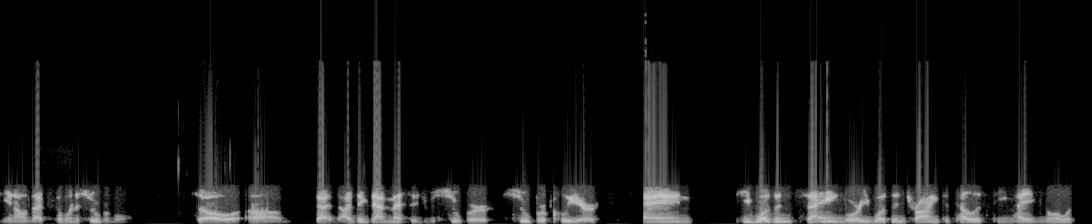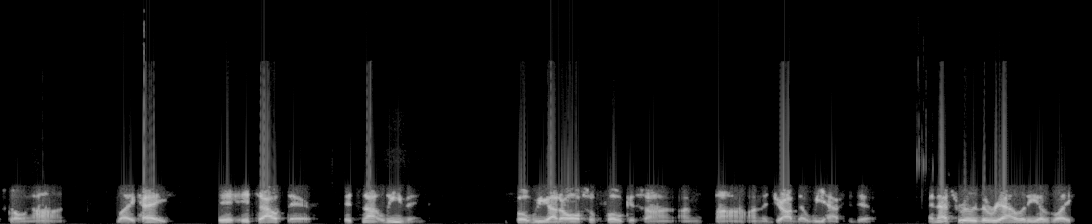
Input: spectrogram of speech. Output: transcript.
you know that's to win a Super Bowl. So um, that I think that message was super super clear, and he wasn't saying or he wasn't trying to tell his team, "Hey, ignore what's going on." Like, hey, it, it's out there. It's not leaving, but we got to also focus on on uh, on the job that we have to do, and that's really the reality of like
